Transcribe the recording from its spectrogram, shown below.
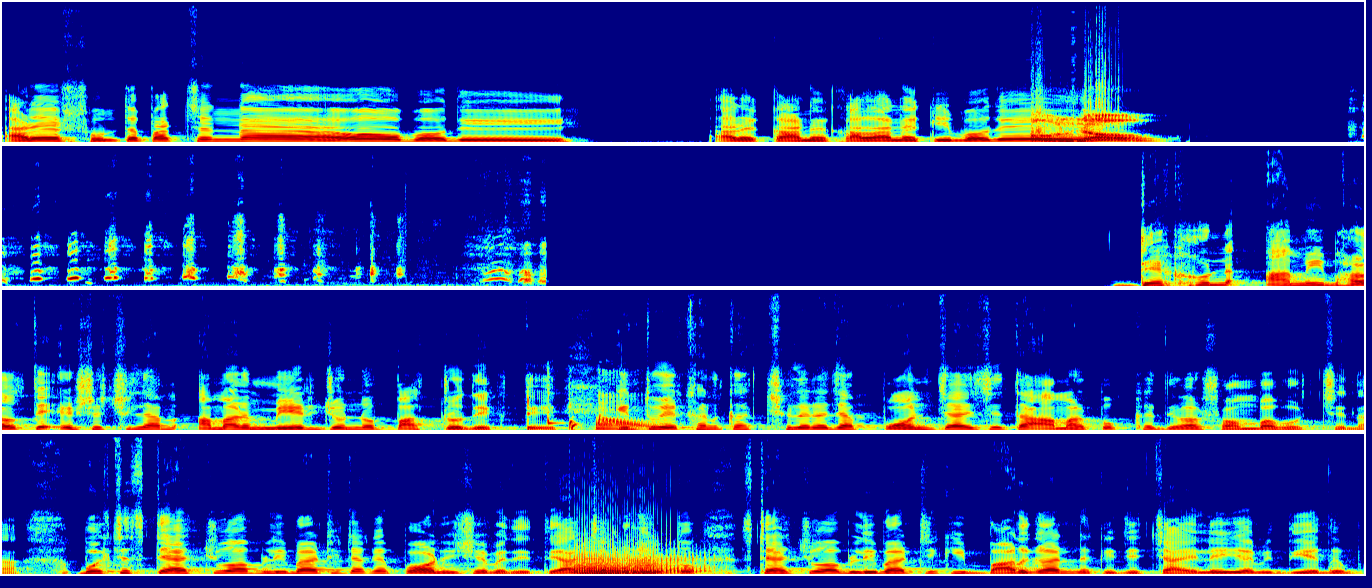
আরে শুনতে পাচ্ছেন না ও বৌদি। আরে কানে কালা নাকি বৌদি? দেখুন আমি ভারতে এসেছিলাম আমার মেয়ের জন্য পাত্র দেখতে। কিন্তু এখানকার ছেলেরা যা পণ চাইছে তা আমার পক্ষে দেওয়া সম্ভব হচ্ছে না। বলছে স্ট্যাচু অফ লিবার্টিটাকে পণ হিসেবে দিতে। আচ্ছা বলুন তো স্ট্যাচু অফ লিবার্টি কি বার্গার নাকি যে চাইলেই আমি দিয়ে দেবো?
